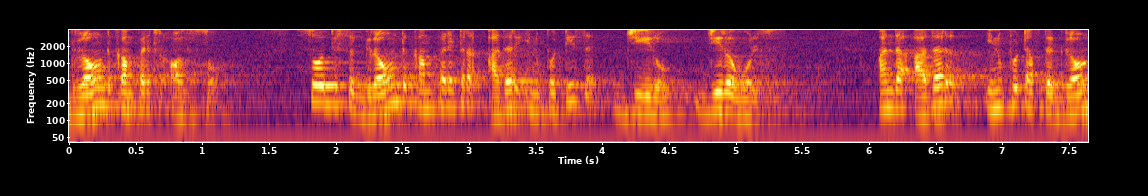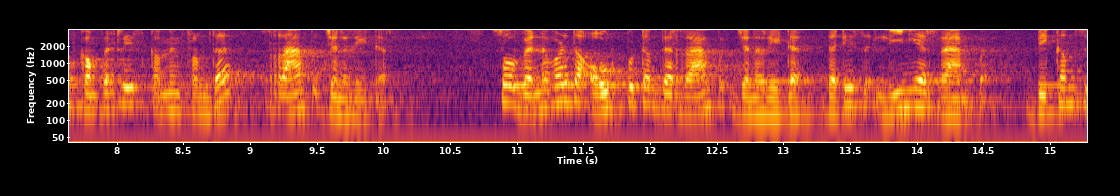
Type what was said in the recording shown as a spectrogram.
ground comparator also. So this ground comparator other input is 0 0 volts. And the other input of the ground comparator is coming from the ramp generator. So whenever the output of the ramp generator that is linear ramp becomes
